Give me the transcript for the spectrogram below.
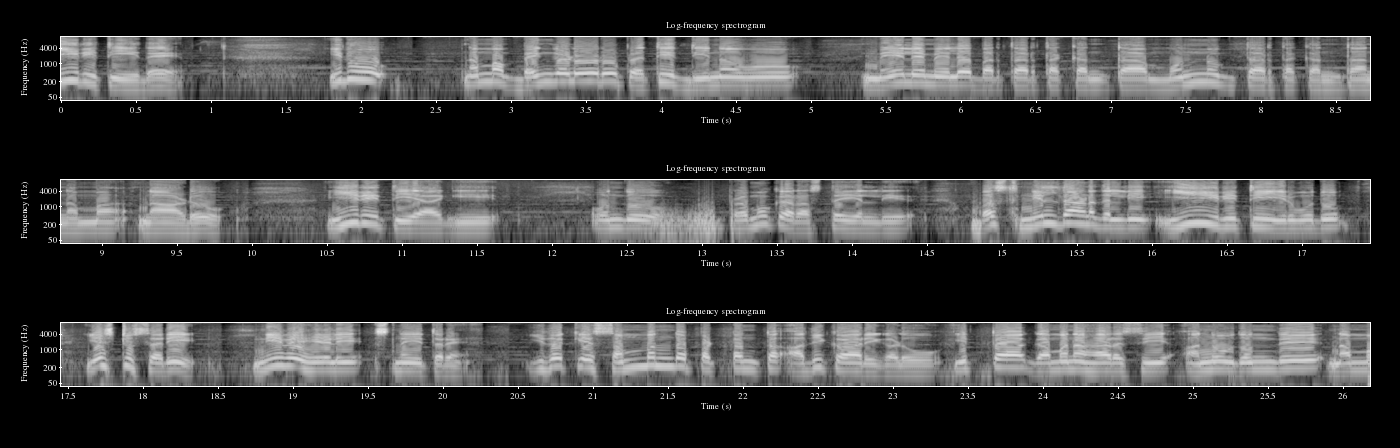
ಈ ರೀತಿ ಇದೆ. ಇದು ನಮ್ಮ ಬೆಂಗಳೂರು ಪ್ರತಿದಿನವೂ ಮೇಲೆ ಮೇಲೆ ಬರ್ತಾ ಇರ್ತಕ್ಕಂಥ, ಮುನ್ನುಗ್ತಾ ಇರ್ತಕ್ಕಂಥ ನಮ್ಮ ನಾಡು ಈ ರೀತಿಯಾಗಿ ಒಂದು ಪ್ರಮುಖ ರಸ್ತೆಯಲ್ಲಿ, ಬಸ್ ನಿಲ್ದಾಣದಲ್ಲಿ ಈ ರೀತಿ ಇರುವುದು ಎಷ್ಟು ಸರಿ? ನೀವೇ ಹೇಳಿ ಸ್ನೇಹಿತರೆ. ಇದಕ್ಕೆ ಸಂಬಂಧಪಟ್ಟಂತ ಅಧಿಕಾರಿಗಳು ಇತ್ತ ಗಮನ ಹರಿಸಿ ಅನ್ನುವುದೊಂದೇ ನಮ್ಮ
